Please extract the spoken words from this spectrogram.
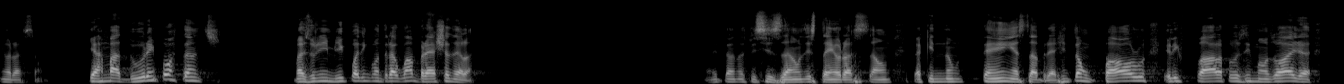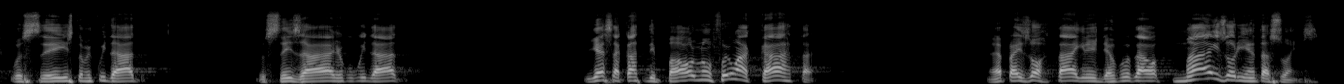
em oração. E a armadura é importante, mas o inimigo pode encontrar alguma brecha nela. Então nós precisamos estar em oração para que não tenha essa brecha. Então Paulo, ele fala para os irmãos, olha, vocês tomem cuidado. Vocês ajam com cuidado. E essa carta de Paulo não foi uma carta né, para exortar a igreja de para dar mais orientações.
